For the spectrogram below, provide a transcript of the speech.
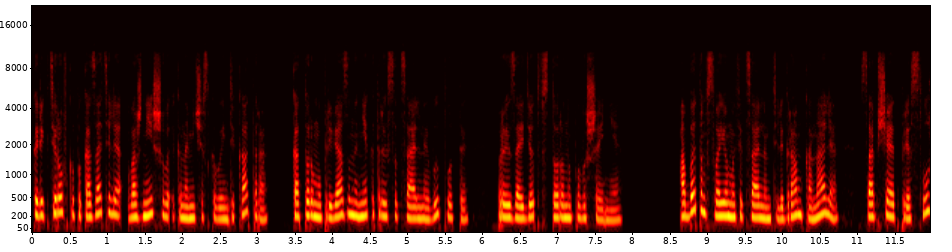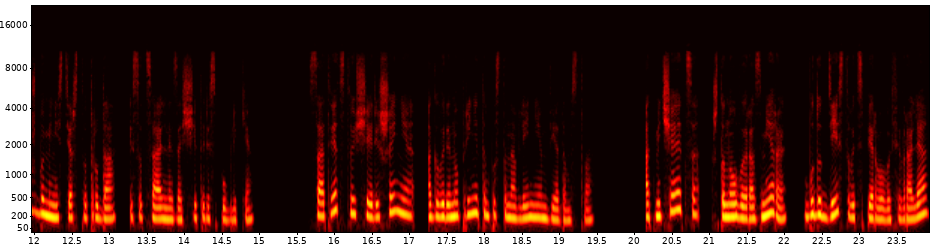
Корректировка показателя важнейшего экономического индикатора, к которому привязаны некоторые социальные выплаты, произойдет в сторону повышения. Об этом в своем официальном телеграм-канале сообщает пресс-служба Министерства труда и социальной защиты республики. Соответствующее решение оговорено принятым постановлением ведомства. Отмечается, что новые размеры будут действовать с 1 февраля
